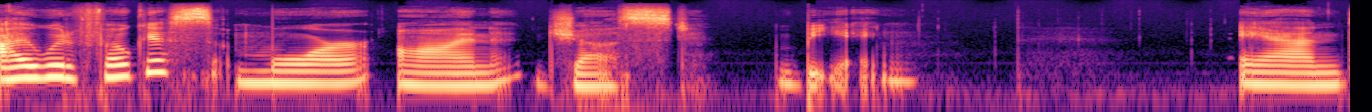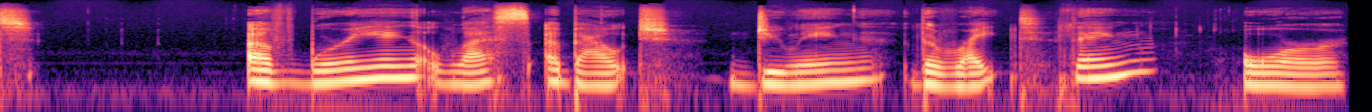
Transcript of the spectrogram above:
I would focus more on just being and of worrying less about doing the right thing or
